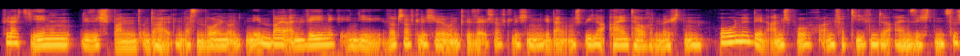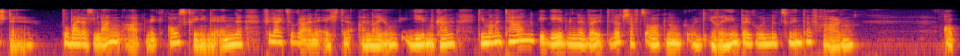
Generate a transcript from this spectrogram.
vielleicht jenen, die sich spannend unterhalten lassen wollen und nebenbei ein wenig in die wirtschaftliche und gesellschaftlichen Gedankenspiele eintauchen möchten, ohne den Anspruch an vertiefende Einsichten zu stellen wobei das langatmig ausklingende Ende vielleicht sogar eine echte Anregung geben kann, die momentan gegebene Weltwirtschaftsordnung und ihre Hintergründe zu hinterfragen. Ob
